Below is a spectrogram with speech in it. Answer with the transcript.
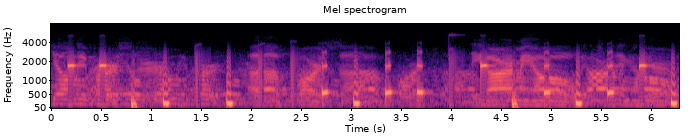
kill me first, sir. Of course, of course. The army always. The army always.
